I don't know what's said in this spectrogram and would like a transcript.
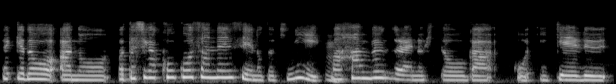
だけど、あの、私が高校3年生の時に、うん。まあ、半分ぐらいの人が、こう、行ける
